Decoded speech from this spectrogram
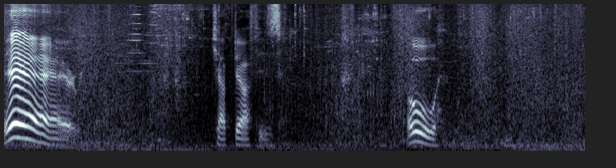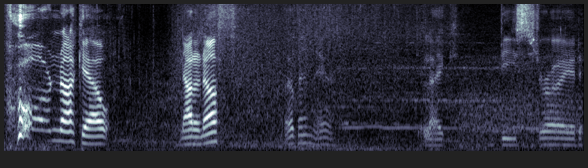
there we go. Chopped off his... Oh. Oh, knockout. Not enough. Well then, there. Like, destroyed.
